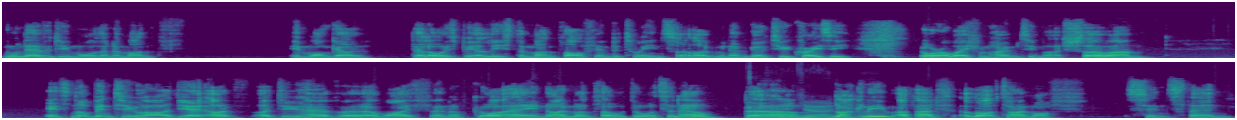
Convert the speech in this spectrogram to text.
we'll never do more than a month in one go. There'll always be at least a month off in between, so like we never go too crazy or away from home too much. So um, it's not been too hard yet. I've I do have a, a wife and I've got a nine month old daughter now, but um, luckily I've had a lot of time off since then.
